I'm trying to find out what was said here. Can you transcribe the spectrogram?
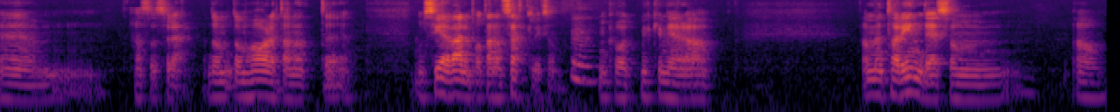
Ehm, alltså sådär. De, de har ett annat, eh, de ser världen på ett annat sätt liksom. Mm. På ett mycket mera, ja men tar in det som, ja,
